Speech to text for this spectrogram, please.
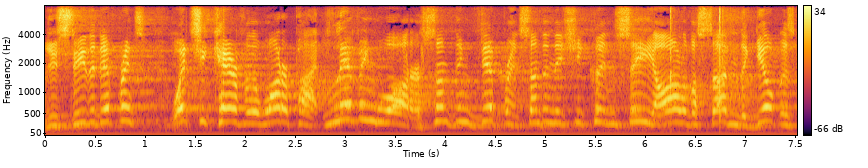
You see the difference? What'd she care for the water pot? Living water, something different, something that she couldn't see. All of a sudden, the guilt was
